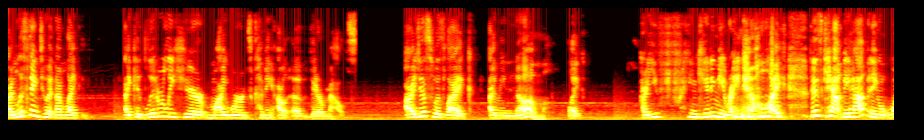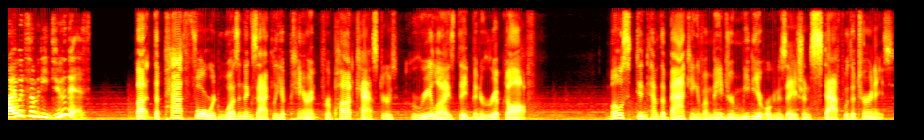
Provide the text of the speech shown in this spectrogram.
I'm listening to it and I'm like I could literally hear my words coming out of their mouths. I just was like, I mean, numb. Like, are you freaking kidding me right now? like, this can't be happening. Why would somebody do this? But the path forward wasn't exactly apparent for podcasters who realized they'd been ripped off. Most didn't have the backing of a major media organization staffed with attorneys.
